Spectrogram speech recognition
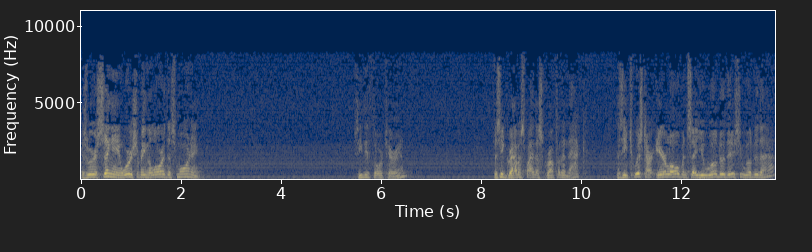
As we were singing and worshiping the Lord this morning, is he the authoritarian? Does he grab us by the scruff of the neck? Does he twist our earlobe and say, You will do this, you will do that?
